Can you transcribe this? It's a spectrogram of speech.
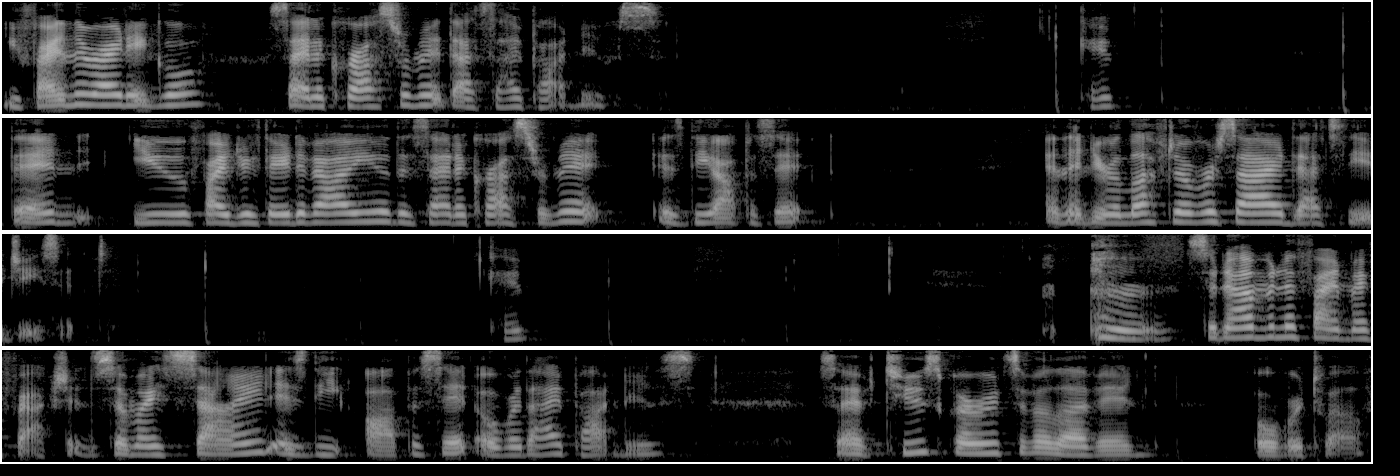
You find the right angle, side across from it, that's the hypotenuse. Okay? Then you find your theta value, the side across from it is the opposite. And then your leftover side, that's the adjacent. Okay? so now I'm going to find my fraction. So my sine is the opposite over the hypotenuse. So I have 2 square roots of 11 over 12.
